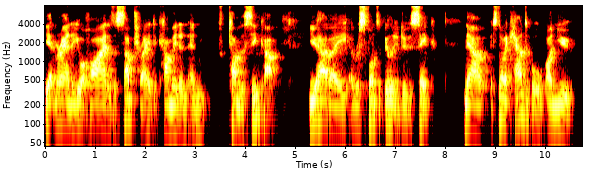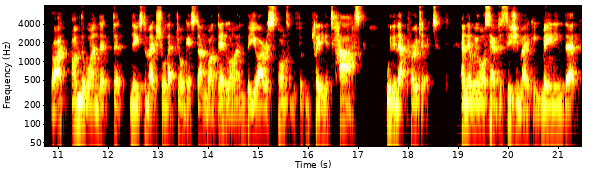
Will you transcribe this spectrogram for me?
Yet, Miranda, you're hired as a sub trade to come in and, and plumb the sink up. You have a, a responsibility to do the sink now, it's not accountable on you, right? I'm the one that that needs to make sure that job gets done by deadline, but you are responsible for completing a task within that project. And then we also have decision making, meaning that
